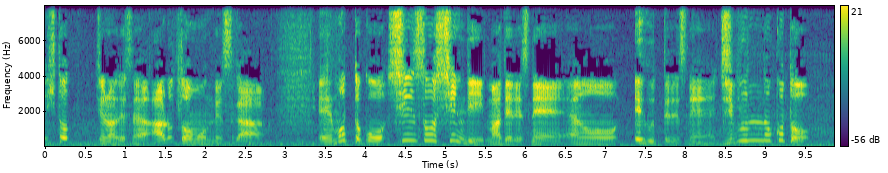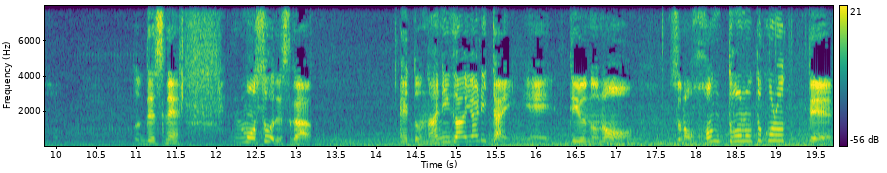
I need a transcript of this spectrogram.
人っていうのはですね、あると思うんですが、えー、もっとこう、深層心理までですね、あの、えぐってですね、自分のことですね、もうそうですが、えっと、何がやりたい、えー、っていうのの、その本当のところって、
